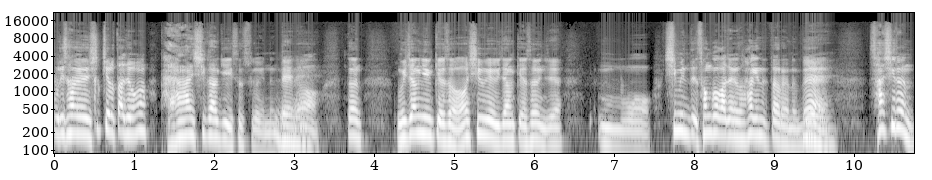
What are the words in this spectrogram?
우리 사회에 실제로 따져보면 다양한 시각이 있을 수가 있는 거예요. 네네. 그러니까 의장님께서 시의회 의장께서 이제 뭐 시민들 선거 과정에서 확인했다 그러는데 예. 사실은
